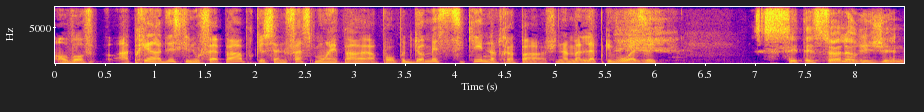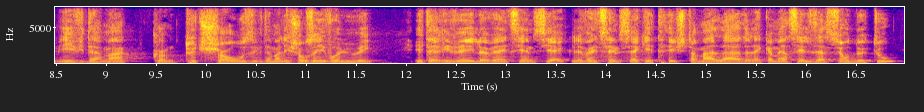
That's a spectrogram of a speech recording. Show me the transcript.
on va appréhender ce qui nous fait peur pour que ça nous fasse moins peur, pour domestiquer notre peur finalement, l'apprivoiser. C'était ça l'origine, évidemment, comme toute chose, évidemment, les choses ont évolué. Est arrivé le 20e siècle. Le 20e siècle était justement l'ère de la commercialisation de tout,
